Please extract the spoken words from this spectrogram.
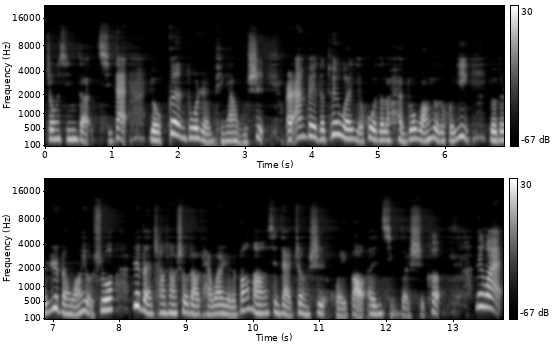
衷心的期待有更多人平安无事。”而安倍的推文也获得了很多网友的回应。有的日本网友说：“日本常常受到台湾人的帮忙，现在正是回报恩情的时刻。”另外，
